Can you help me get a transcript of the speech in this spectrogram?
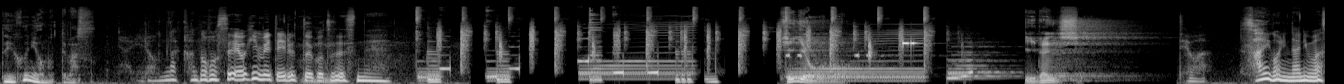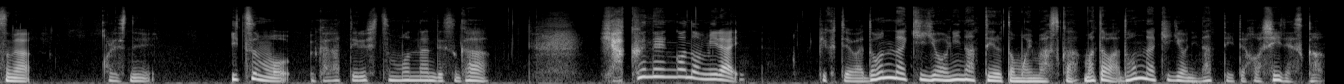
ていうふうに思ってます。いろんな可能性を秘めているということですね。企業。の遺伝子最後になりますがこれですねいつも伺っている質問なんですが100年後の未来ピクテはどんな企業になっていると思いますか？またはどんな企業になっていてほしいですか？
